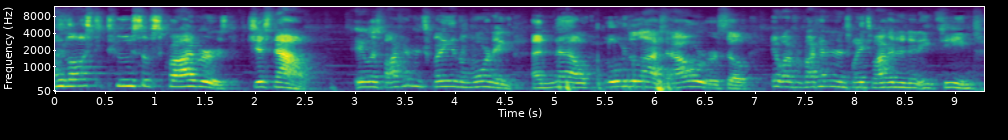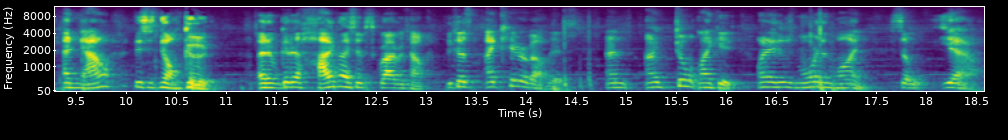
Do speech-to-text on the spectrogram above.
I lost two subscribers just now. It was 520 in the morning, and now, over the last hour or so, it went from 520 to 518, and now, this is not good. And I'm gonna hide my subscriber count, because I care about this, and I don't like it when I lose more than one. So, yeah.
